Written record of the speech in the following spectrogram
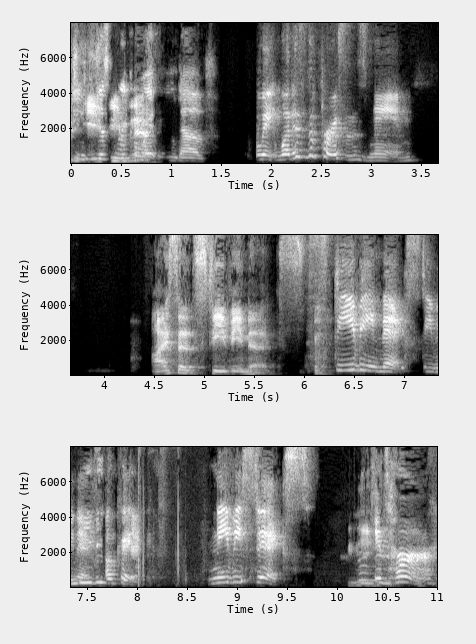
She's just like a Nicks. white dove. Wait, what is the person's name? I said Stevie Nicks. Stevie Nicks. Stevie Nicks. Nevy Okay. Nevy Sticks. It's her.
